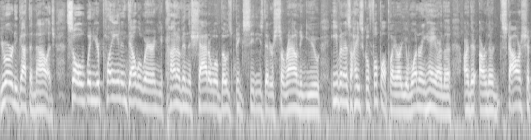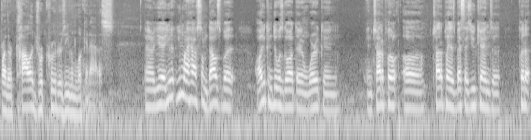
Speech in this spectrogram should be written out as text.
you already got the knowledge. So when you're playing in Delaware and you're kind of in the shadow of those big cities that are surrounding you, even as a high school football player, are you wondering, hey, are the are there are there scholarship, are there college recruiters even looking at us? Uh, yeah, you you might have some doubts, but all you can do is go out there and work and and try to put uh, try to play as best as you can to put a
